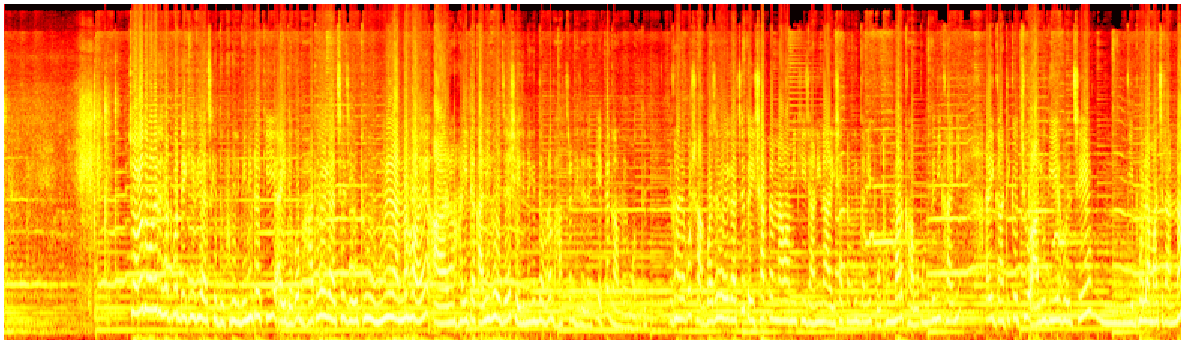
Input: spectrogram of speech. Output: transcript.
চলো তোমাদের ঝটপট দেখিয়ে দিই আজকে দুপুরের মেনুটা কি। এই দেখো, ভাত হয়ে গেছে, যেহেতু উনুনে রান্না হয় আর হাঁড়িটা কালি হয়ে যায়, সেই জন্য কিন্তু আমরা ভাতটা ঢেলে রাখি একটা গামলার মধ্যে। এখানে দেখো শাক ভাজা হয়ে গেছে, তো এই শাকটার নাম আমি কি জানি না এই শাকটা কিন্তু আমি প্রথমবার খাব, কোনোদিনই খাইনি। আর এই গাঁটি কচু, আলু দিয়ে হয়েছে ভোলা মাছ রান্না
